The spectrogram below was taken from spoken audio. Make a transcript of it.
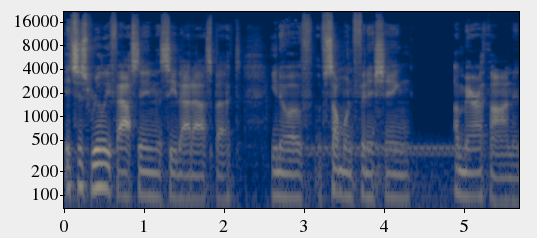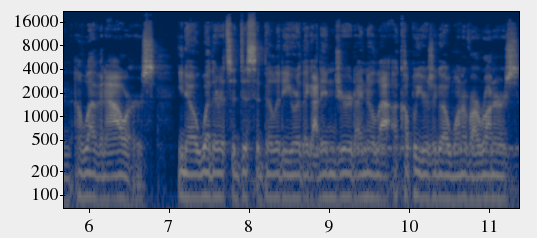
it's just really fascinating to see that aspect, you know, of, of someone finishing a marathon in 11 hours you know whether it's a disability or they got injured i know a couple years ago one of our runners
